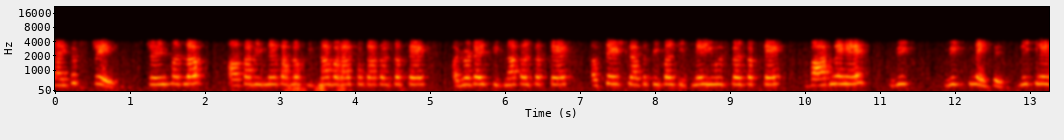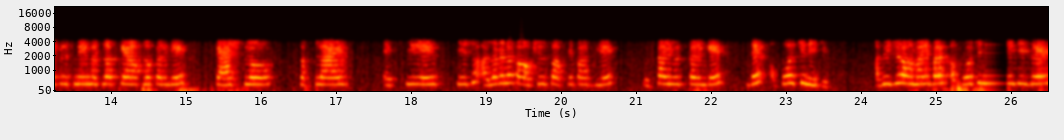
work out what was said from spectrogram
लाइक स्ट्रेंथ स्ट्रेंथ मतलब आपका बिज़नेस आप लोग कितना बड़ा छोटा कर सकते हैं एडवर्टाइज कितना कर सकते हैं या तो पीपल कितने यूज़ कर सकते हैं, बाद में है वीक वीकनेसेस वीकनेसेस में मतलब क्या आप लोग करेंगे? कैश फ्लो सप्लाईज एक्सपीरियंस ये जो अलग अलग ऑप्शन आपके पास दिए उसका यूज़ करेंगे देन अपॉर्चुनिटी अभी जो हमारे पास अपॉर्चुनिटीज़ है,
